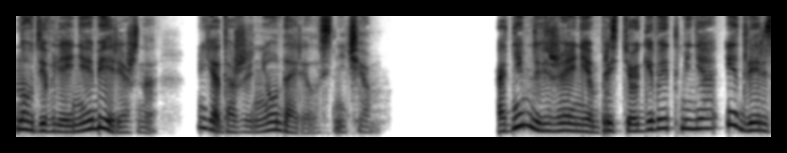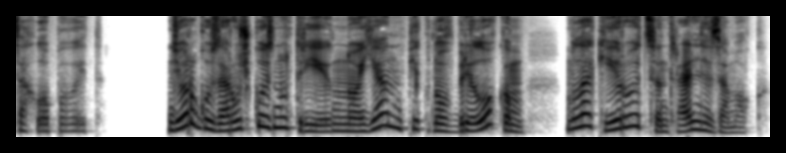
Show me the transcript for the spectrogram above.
На удивление бережно, я даже не ударилась ничем. Одним движением пристегивает меня и дверь захлопывает. Дёргаю за ручку изнутри, но Ян, пикнув брелоком, блокирует центральный замок.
